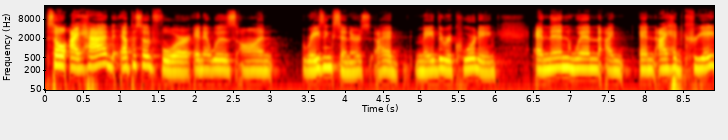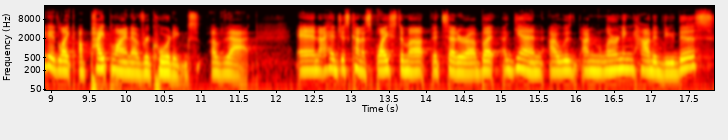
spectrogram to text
So I had episode four, and it was on raising sinners. I had made the recording and then when I and I had created like a pipeline of recordings of that. And I had just kind of spliced them up, etc. But again, I was I'm learning how to do this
